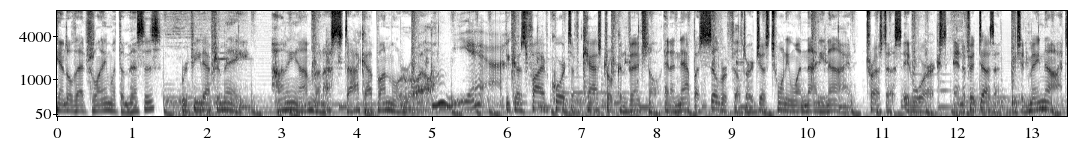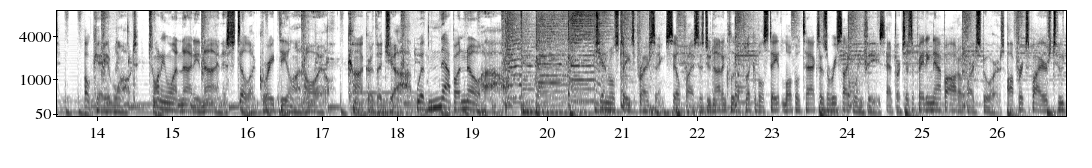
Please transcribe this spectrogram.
Rekindle that flame with the missus? Repeat after me. Honey, I'm going to stock up on motor oil. Oh, Yeah. Because five quarts of Castrol Conventional and a Napa Silver Filter are just $21.99. Trust us, it works. And if it doesn't, which it may not, okay, it won't. $21.99 is still a great deal on oil. Conquer the job with Napa Know How. General states pricing. Sale prices do not include applicable state, local taxes, or recycling fees at participating Napa Auto Parts stores. Offer expires 2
